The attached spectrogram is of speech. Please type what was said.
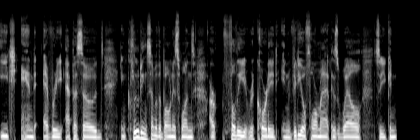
each and every episode, including some of the bonus ones, are fully recorded in video format as well. So you can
